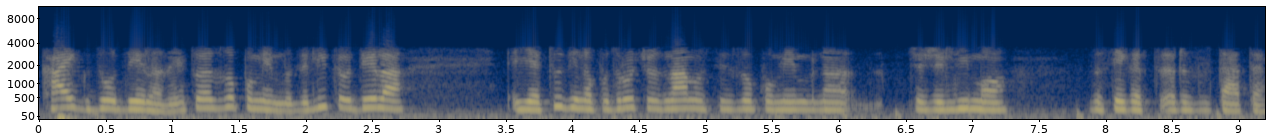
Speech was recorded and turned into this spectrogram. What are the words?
kaj kdo dela. Ne? To je zelo pomembno. Delitev dela je tudi na področju znanosti zelo pomembna, če želimo dosegati rezultate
